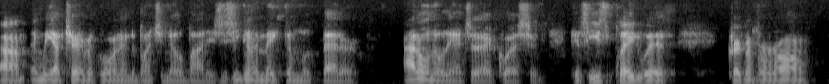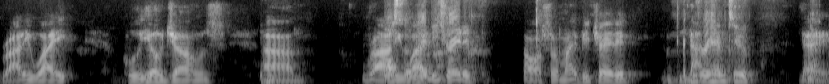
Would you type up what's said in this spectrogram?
um, and we have Terry McLaurin and a bunch of nobodies? Is he going to make them look better? I don't know the answer to that question because he's played with, correct me if I'm wrong, Roddy White, Julio Jones, mm-hmm. um, Roddy also White might be traded. Also might be traded. Not, for him too. Hey,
